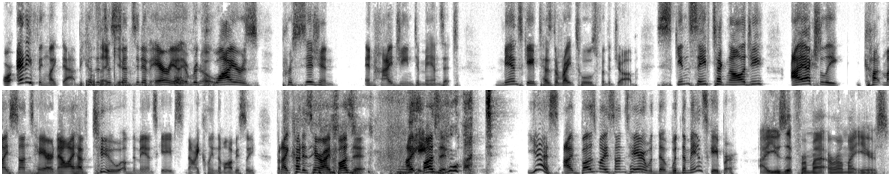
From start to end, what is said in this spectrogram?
or anything like that because it's a you. sensitive area. Oh, it no. requires precision and hygiene demands it. Manscaped has the right tools for the job. Skin safe technology. I actually cut my son's hair. Now I have two of the Manscapes. Now I clean them obviously, but I cut his hair. I buzz it. I buzz it. What? Yes, I buzz my son's hair with the with the Manscaper. I use it for my around my ears.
